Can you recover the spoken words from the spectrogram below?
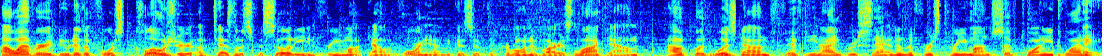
However, due to the forced closure of Tesla's facility in Fremont, California because of the coronavirus lockdown, output was down 59% in the first three months of 2020,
